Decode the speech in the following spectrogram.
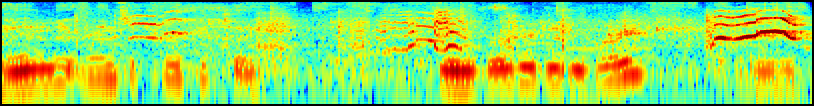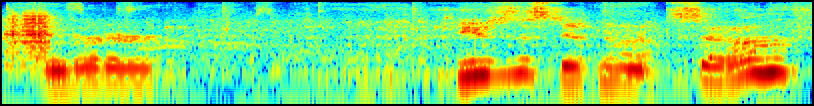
And it runs it perfectly. The inverter didn't break. The inverter fuses did not set off.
